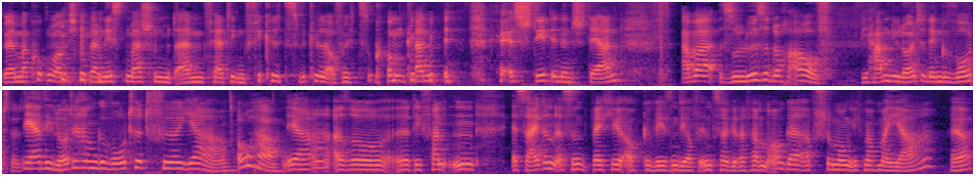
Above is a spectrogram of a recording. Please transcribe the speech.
Äh, Mal gucken, ob ich beim nächsten Mal schon mit einem fertigen Fickelzwickel auf euch zukommen kann. es steht in den Sternen. Aber so löse doch auf. Wie haben die Leute denn gewotet? Ja, die Leute haben gewotet für Ja. Oha. Ja, also äh, die fanden, es sei denn, es sind welche auch gewesen, die auf Insta gedacht haben, oh geil, Abstimmung, ich mach mal Ja. Ja,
